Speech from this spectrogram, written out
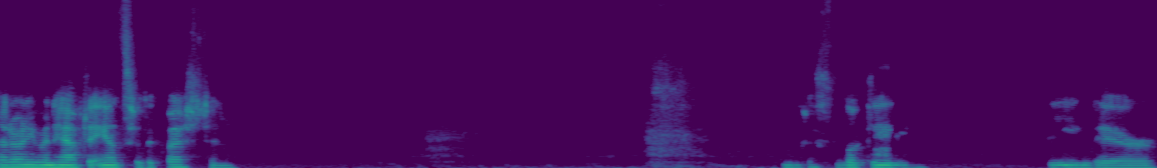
I don't even have to answer the question. I'm just looking, being there.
